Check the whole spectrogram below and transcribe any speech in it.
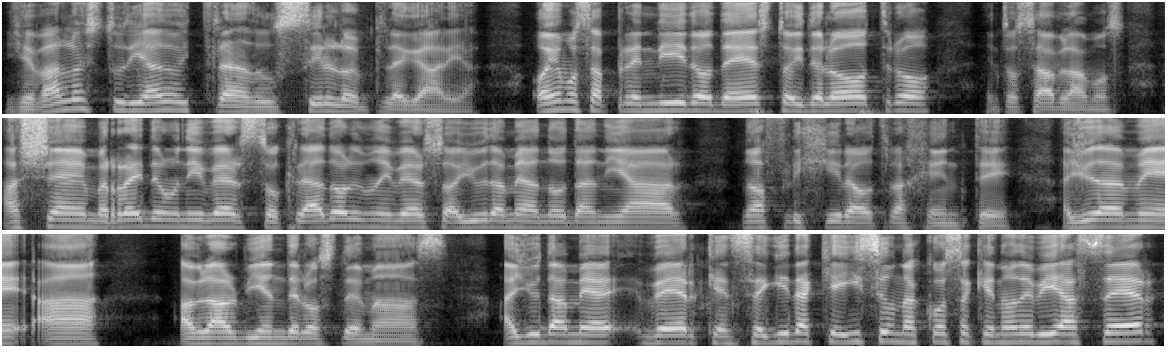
llevarlo estudiado y traducirlo en plegaria. Hoy hemos aprendido de esto y de lo otro, entonces hablamos, Hashem, Rey del universo, Creador del universo, ayúdame a no dañar, no afligir a otra gente, ayúdame a hablar bien de los demás, ayúdame a ver que enseguida que hice una cosa que no debía hacer,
